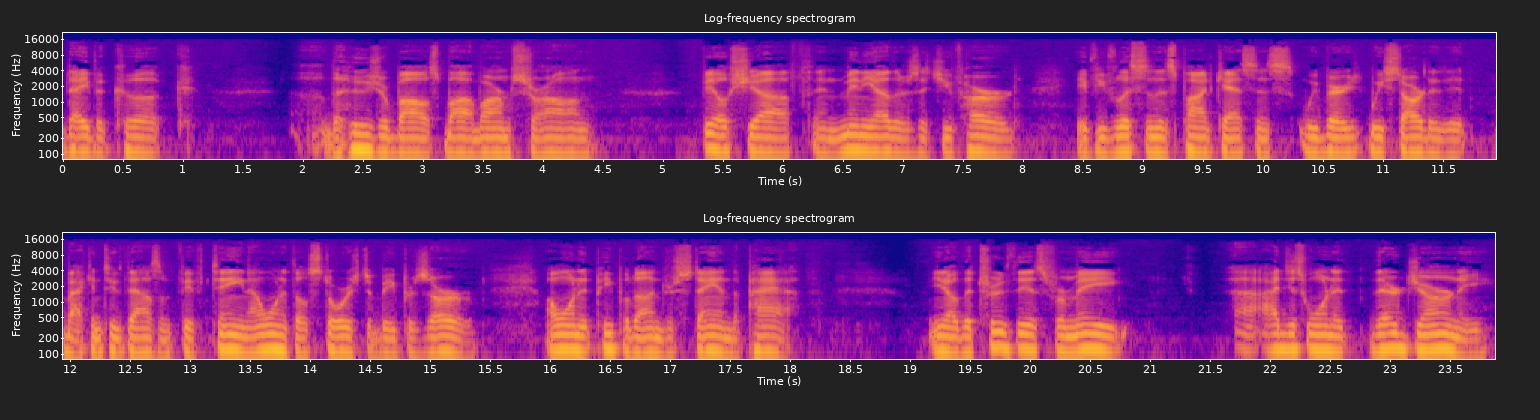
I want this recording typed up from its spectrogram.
David Cook, the Hoosier boss, Bob Armstrong, Phil Shuff, and many others that you've heard if you've listened to this podcast since we very we started it back in 2015. I wanted those stories to be preserved. I wanted people to understand the path. You know, the truth is for me, uh, I just wanted their journey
